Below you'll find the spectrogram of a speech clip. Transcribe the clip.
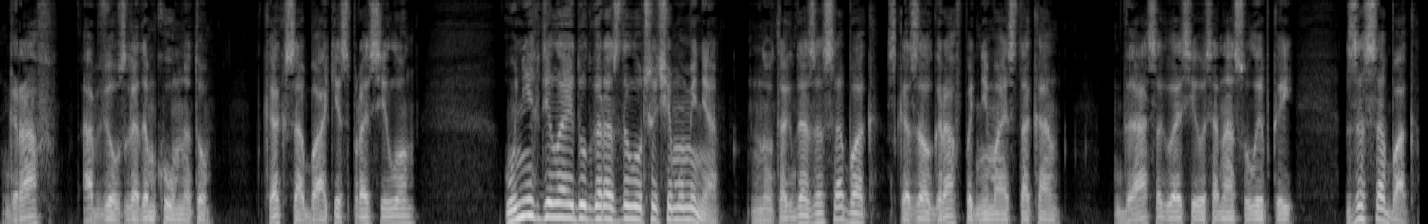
Граф обвел взглядом комнату. «Как собаки?» — спросил он. «У них дела идут гораздо лучше, чем у меня». «Ну тогда за собак», — сказал граф, поднимая стакан. «Да», — согласилась она с улыбкой, — «за собак».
